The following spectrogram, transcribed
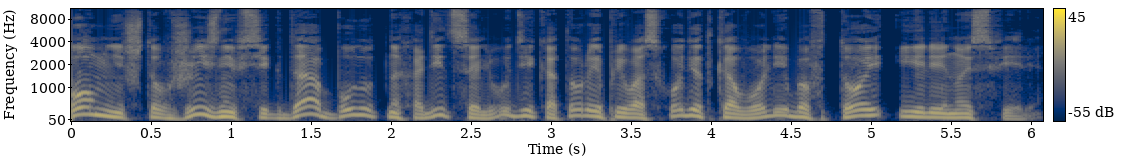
помнить, что в жизни всегда будут находиться люди, которые превосходят кого-либо в той или иной сфере.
